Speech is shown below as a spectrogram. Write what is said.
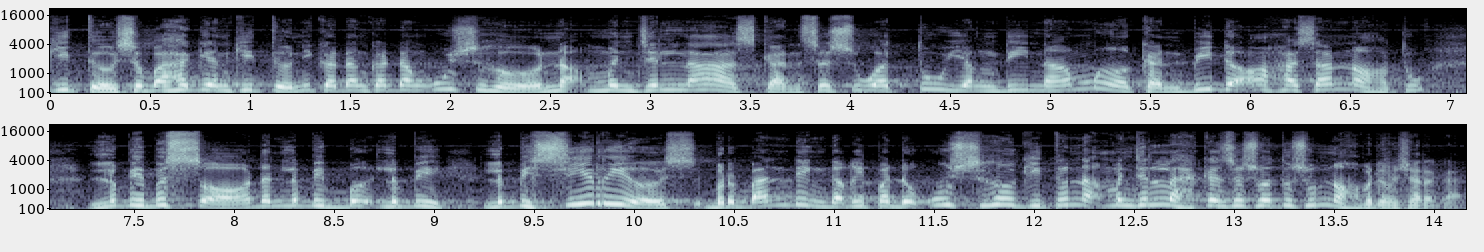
kita, sebahagian kita ni kadang-kadang usaha nak menjelaskan sesuatu yang dinamakan bid'ah hasanah tu lebih besar dan lebih lebih lebih serius berbanding daripada usaha kita nak menjelaskan sesuatu sunnah pada masyarakat.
